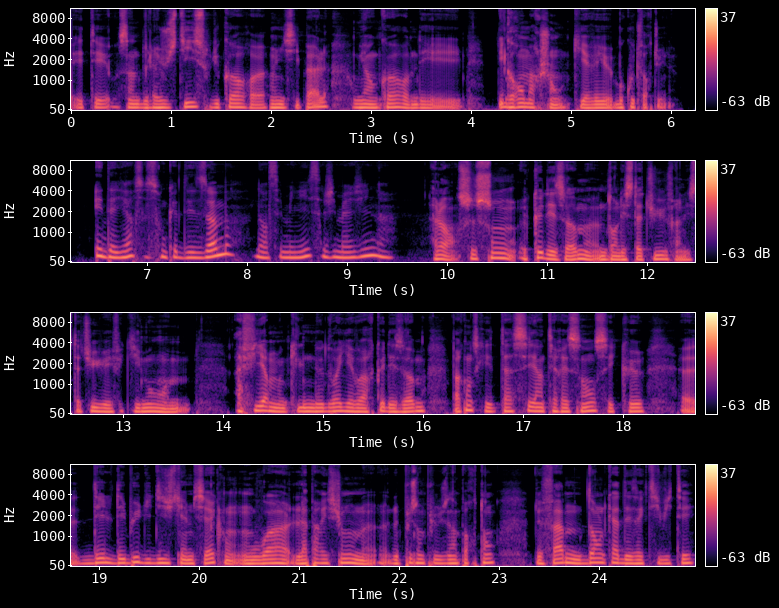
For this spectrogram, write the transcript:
étaient au sein de la justice ou du corps municipal, ou bien encore des, des grands marchands qui avaient beaucoup de fortune. Et d'ailleurs, ce sont que des hommes dans ces milices, j'imagine. Alors, ce sont que des hommes dans les statuts. Enfin, les statuts, effectivement, euh, affirment qu'il ne doit y avoir que des hommes. Par contre, ce qui est assez intéressant, c'est que euh, dès le début du XVIIIe siècle, on, voit l'apparition de, de plus en plus important de femmes dans le cadre des activités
